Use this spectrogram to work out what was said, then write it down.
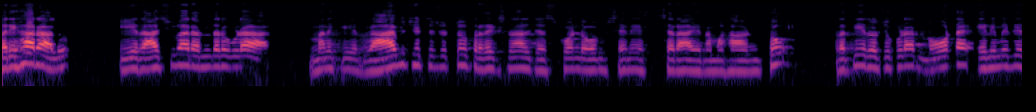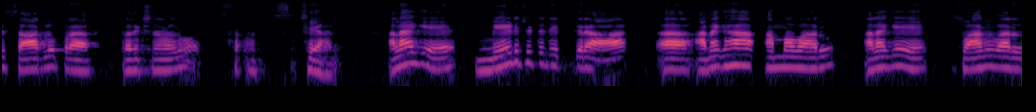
పరిహారాలు ఈ రాశి వారందరూ కూడా మనకి రావి చెట్టు చుట్టూ ప్రదక్షిణాలు చేసుకోండి. ఓం శనేశ్వరాయ నమ అంటూ ప్రతిరోజు కూడా నూట ఎనిమిది సార్లు ప్ర ప్రదక్షిణలు చేయాలి. అలాగే మేడి చెట్టు దగ్గర అనఘా అమ్మవారు అలాగే స్వామివారు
